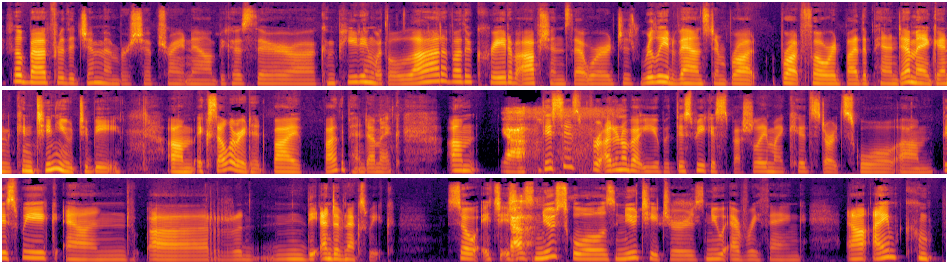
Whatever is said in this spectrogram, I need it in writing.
I feel bad for the gym memberships right now because they're uh, competing with a lot of other creative options that were just really advanced and brought brought forward by the pandemic and continue to be um, accelerated by by the pandemic. Um, yeah. This is for, I don't know about you, but this week especially, my kids start school um, this week and uh, the end of next week. So it's, it's yeah. just new schools, new teachers, new everything. And I, I'm completely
